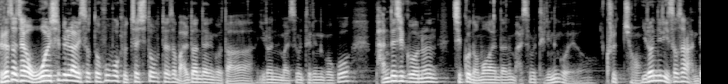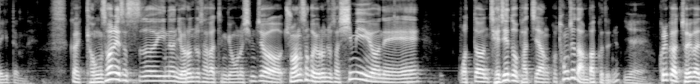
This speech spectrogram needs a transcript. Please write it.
그래서 제가 5월 10일 날 있었던 후보 교체 시도부터 해서 말도 안 되는 거다. 이런 말씀을 드리는 거고 반드시 그거는 짚고 넘어가야 한다는 말씀을 드리는 거예요. 그렇죠. 이런 일이 있어서는 안 되기 때문에. 그러니까 경선에서 쓰이는 여론조사 같은 경우는 심지어 중앙선거 여론조사 심의위원회에 어떤 제재도 받지 않고 통제도 안 받거든요. 예. 그러니까 저희가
